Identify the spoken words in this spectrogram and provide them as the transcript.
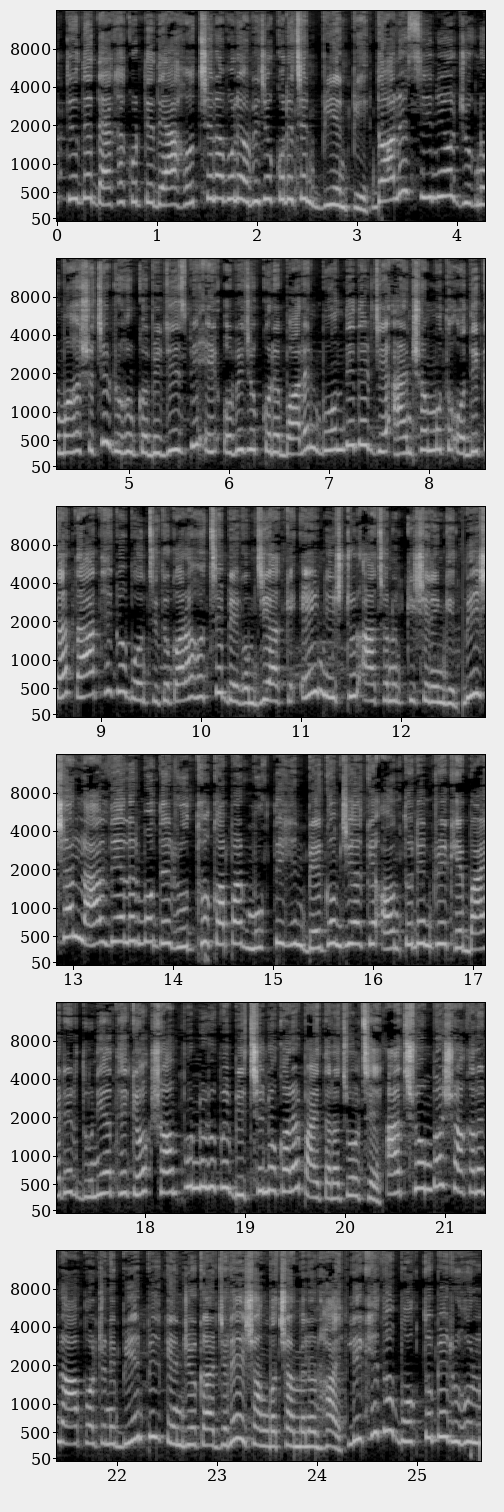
আত্মীয়দের দেখা করতে দেওয়া হচ্ছে না বলে অভিযোগ করেছেন বিএনপি। দলের সিনিয়র যুগ্ম মহাসচিব রুহুল কবির রিজভি এই অভিযোগ করে বলেন, বন্দীদের যে আইনসম্মত অধিকার, তা থেকেও বঞ্চিত করা হচ্ছে বেগম জিয়াকে। এই নিষ্ঠুর আচরণ কিসের ইঙ্গিত? বিশাল লাল দেয়ালের মধ্যে রুদ্ধ কপার মুক্তিহীন বেগম জিয়াকে অন্তরীণ রেখে বাইরের দুনিয়া থেকেও সম্পূর্ণরূপে বিচ্ছিন্ন করার পায়তারা চলছে। আজ সোমবার সকালে নয়াপল্টনে বিএনপির কেন্দ্রীয় কার্যালয়ে এই সংবাদ সম্মেলন হয়। লিখিত বক্তব্যে রুহুল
